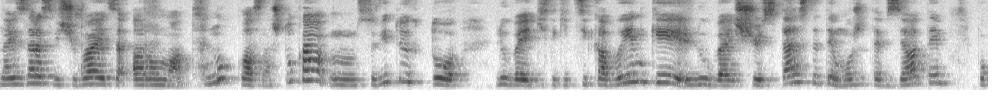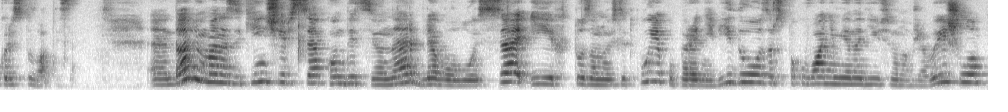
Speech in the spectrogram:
Навіть зараз відчувається аромат. Ну, класна штука. Совітую, хто любить якісь такі цікавинки, любить щось тестити, можете взяти, покористуватися. Е, Далі в мене закінчився кондиціонер для волосся. І хто за мною слідкує, попереднє відео з розпакуванням, я надіюсь, воно вже вийшло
